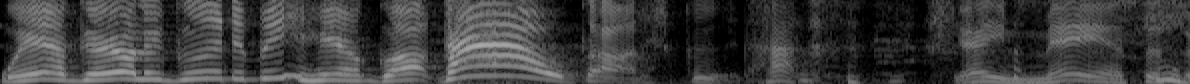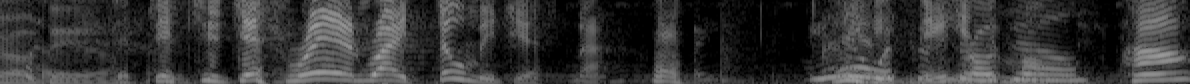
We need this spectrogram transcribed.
Well, girl, it's good to be here. God, oh, God, it's good. Hi. Amen, Sister Odell. Jesus, just, it just ran right through me just now. You know what, Sister Odell? Huh?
